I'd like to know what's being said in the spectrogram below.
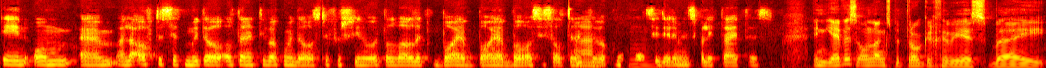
en om ehm um, hulle af te sit moet 'n alternatiewe akkommodasie voorsien word alhoewel dit baie baie basiese alternatiewe ah. akkommodasie deur die munisipaliteit is. En jy was onlangs betrokke gewees by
